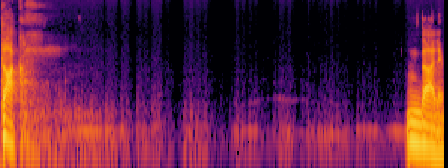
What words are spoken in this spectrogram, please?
Так. Далі.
